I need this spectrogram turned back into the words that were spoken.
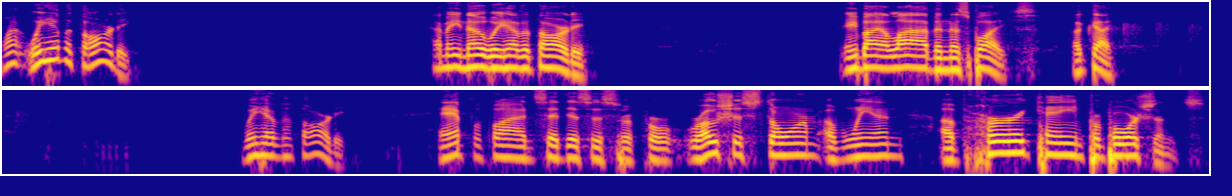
What? We have authority. How many know we have authority? Anybody alive in this place? Okay. We have authority. Amplified said this is a ferocious storm of wind of hurricane proportions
